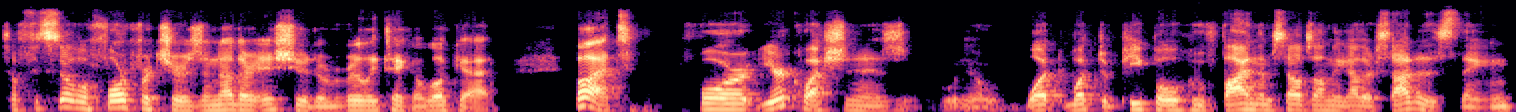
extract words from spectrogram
So civil forfeiture is another issue to really take a look at. But for your question is, you know, what what do people who find themselves on the other side of this thing?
